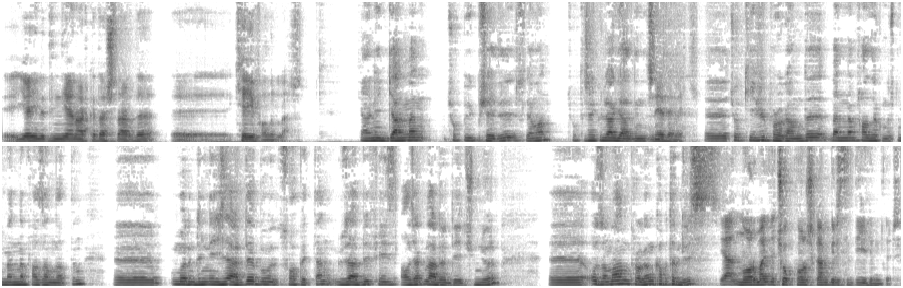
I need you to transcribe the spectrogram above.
e, yayını dinleyen arkadaşlar da e, keyif alırlar. Yani gelmen çok büyük bir şeydi Süleyman. Çok teşekkürler geldiğin için. Ne demek? Ee, çok keyifli bir programdı. Benden fazla konuştun, benden fazla anlattın. Ee, umarım dinleyiciler de bu sohbetten güzel bir feyiz alacaklardır diye düşünüyorum. Ee, o zaman programı kapatabiliriz. Ya normalde çok konuşkan birisi değilimdir.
